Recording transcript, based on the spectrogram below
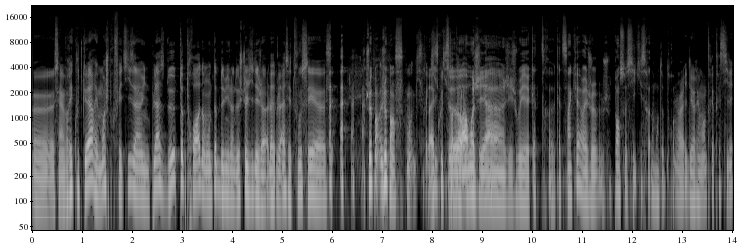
Euh, c'est un vrai coup de cœur et moi je prophétise à une place de top 3 dans mon top 2022. Je te le dis déjà. Là, là c'est tout. C'est, euh, je pense. Je pense. Comment- qui sera- Bah, qui- écoute, qui sera par là. alors moi j'ai j'ai joué 4-5 heures et je, je pense aussi qu'il sera dans mon top 3. Ouais, il est vraiment très très stylé.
